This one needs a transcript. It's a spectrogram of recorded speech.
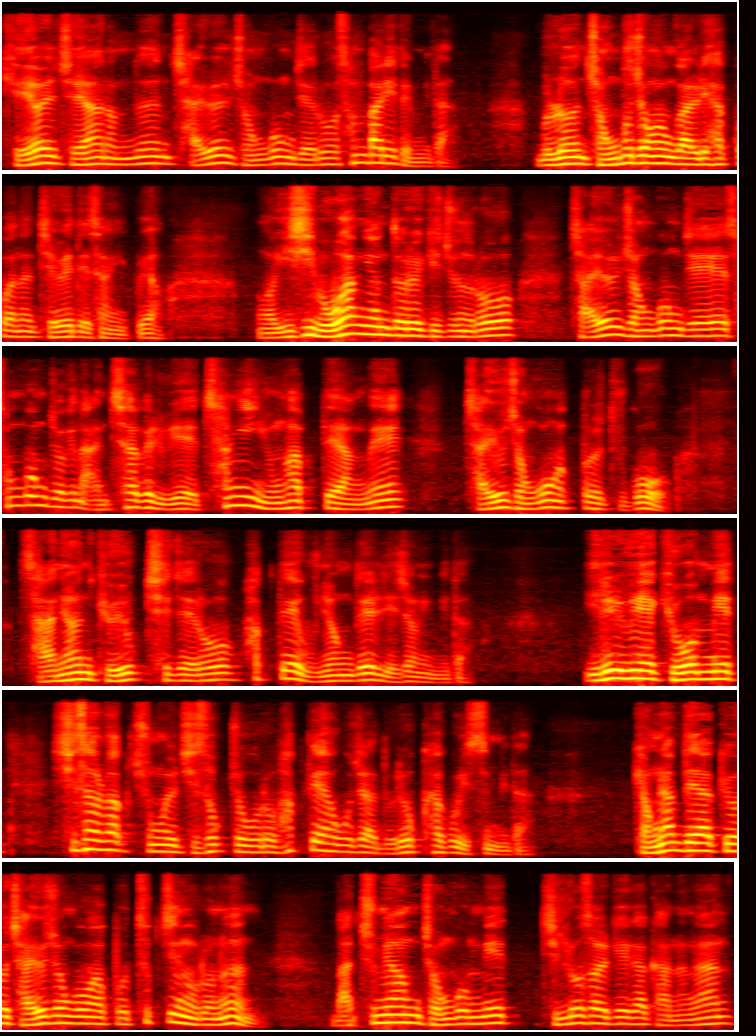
계열 제한 없는 자율 전공제로 선발이 됩니다. 물론 정부 정원관리 학과는 제외 대상이고요. 어, 25학년도를 기준으로 자율 전공제의 성공적인 안착을 위해 창의 융합대학 내 자유 전공학부를 두고 4년 교육 체제로 확대 운영될 예정입니다. 이를 위해 교원 및 시설 확충을 지속적으로 확대하고자 노력하고 있습니다. 경남대학교 자유전공학부 특징으로는 맞춤형 전공 및 진로 설계가 가능한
